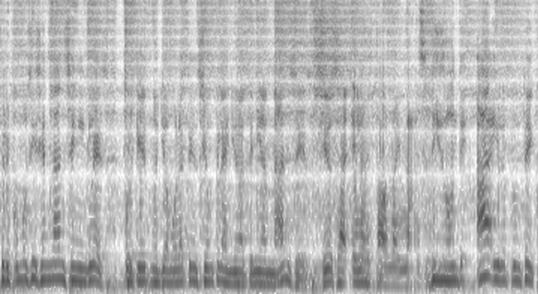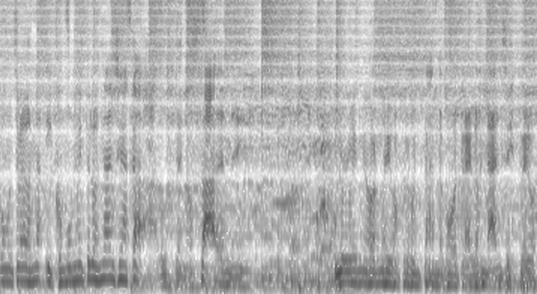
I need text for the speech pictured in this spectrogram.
Pero ¿cómo se dice Nance en inglés? Porque nos llamó la atención que la señora tenía Nances. Sí, o sea, en los estados no hay nada. ¿De dónde? Ah, y le pregunté, ¿y cómo, entra los, na- ¿y cómo mete los nances acá? Ah, usted no sabe, me. Yo dije, mejor no iba preguntando cómo trae los nances, pero.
